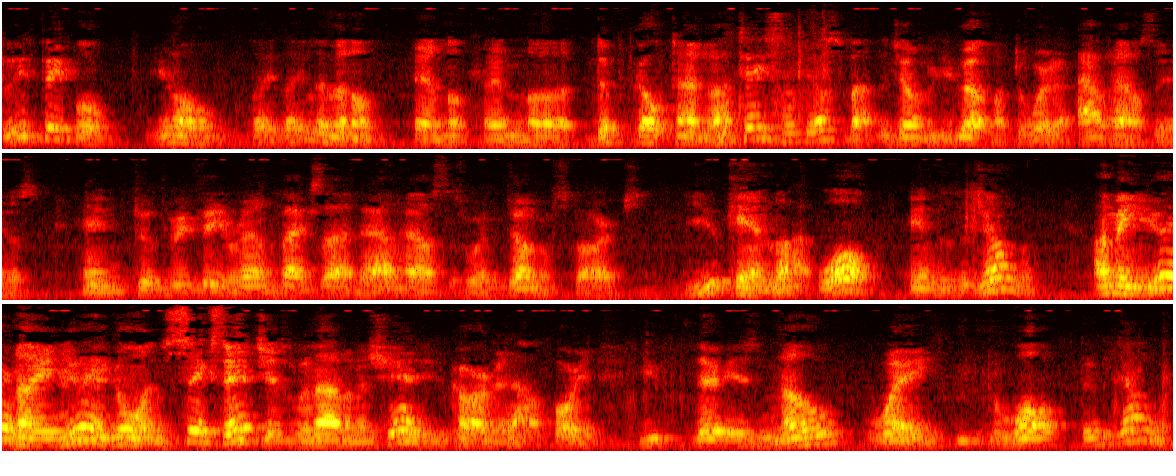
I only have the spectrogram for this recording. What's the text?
These people, you know, they, they live in a in, in uh, difficult times. And I'll tell you something else about the jungle. You go up to where the outhouse is, and two or three feet around the backside of the outhouse is where the jungle starts. You cannot walk into the jungle. I mean, you ain't you ain't going six inches without a machete to carve it out for you. You there is no way to walk through the jungle.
